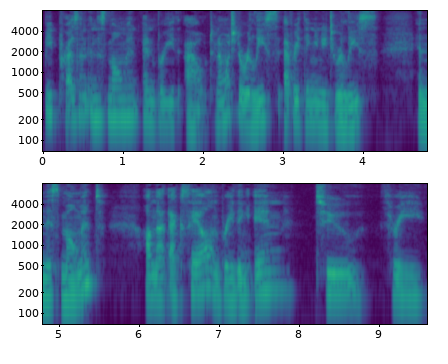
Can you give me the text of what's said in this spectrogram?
Be present in this moment and breathe out. And I want you to release everything you need to release in this moment on that exhale and breathing in, two, three,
